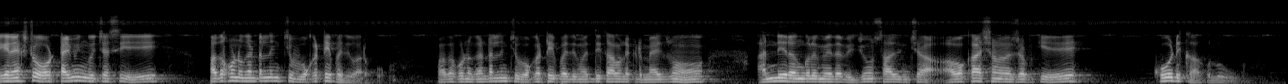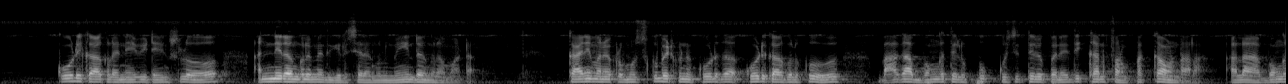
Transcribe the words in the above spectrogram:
ఇక నెక్స్ట్ టైమింగ్ వచ్చేసి పదకొండు గంటల నుంచి ఒకటి పది వరకు. పదకొండు గంటల నుంచి ఒకటి పది మధ్య కాలంలో ఇక్కడ మ్యాక్సిమం అన్ని రంగుల మీద విజయం సాధించే అవకాశం అనేటప్పటికి కోడికాకులు కోడికాకులు అనేవి టైమ్స్లో అన్ని రంగుల మీద గెలిచే రంగులు మెయిన్ రంగులు అన్నమాట. కానీ మనం ఇక్కడ ముసుగు పెట్టుకునే కోడి కోడికాకులకు బాగా బొంగ తెలుపు కుసి తెలుపు అనేది కన్ఫర్మ్ పక్కా ఉండాలి? అలా బొంగ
